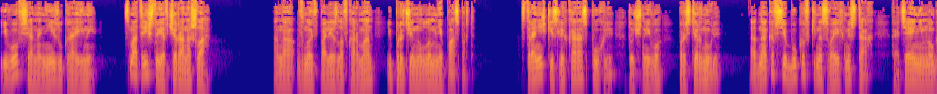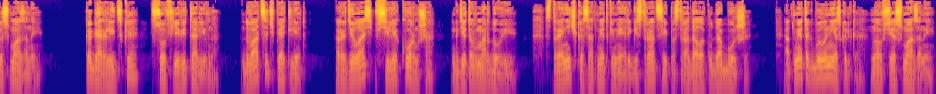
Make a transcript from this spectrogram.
И вовсе она не из Украины. Смотри, что я вчера нашла. Она вновь полезла в карман и протянула мне паспорт. Странички слегка распухли, точно его простернули. Однако все буковки на своих местах, хотя и немного смазанные. Кагарлицкая Софья Витальевна, 25 лет. Родилась в селе Кормша, где-то в Мордовии. Страничка с отметками о регистрации пострадала куда больше. Отметок было несколько, но все смазанные.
